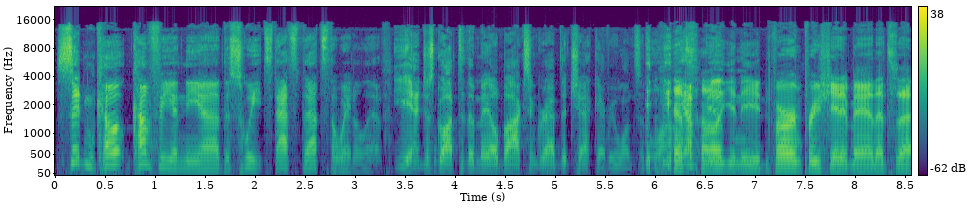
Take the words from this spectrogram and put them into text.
sitting co- comfy in the uh, the suites. That's that's the way to live. Yeah, just go out to the mailbox and grab the check every once in a while. That's all you need. Vern, appreciate it, man. That's uh,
